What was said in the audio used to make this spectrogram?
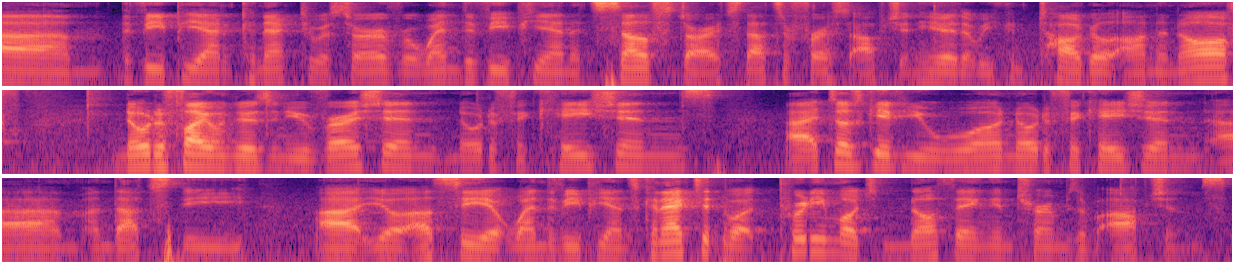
um, the VPN connect to a server when the VPN itself starts. That's the first option here that we can toggle on and off. Notify when there's a new version, notifications. Uh, it does give you one notification, um, and that's the uh, you'll I'll see it when the VPN is connected, but pretty much nothing in terms of options.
